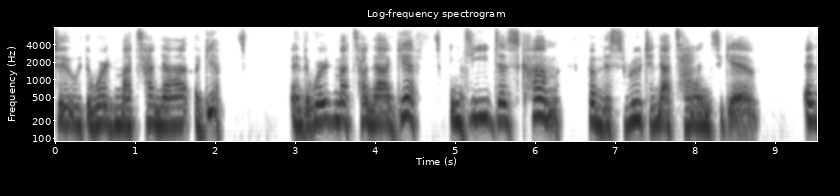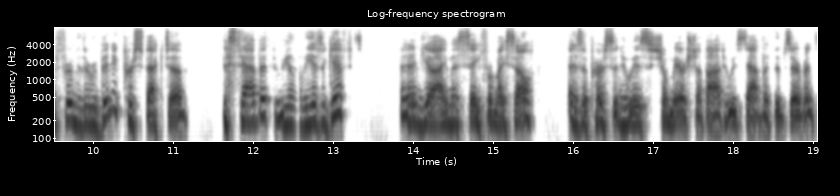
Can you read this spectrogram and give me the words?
to the word matana, a gift. And the word matana, gift, indeed does come from this root natan, to give. And from the rabbinic perspective, the Sabbath really is a gift. And yeah, I must say for myself, as a person who is Shomer Shabbat, who is Sabbath observant,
